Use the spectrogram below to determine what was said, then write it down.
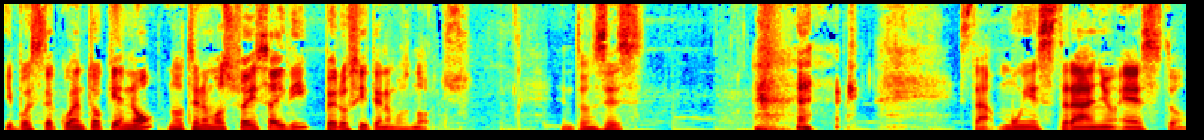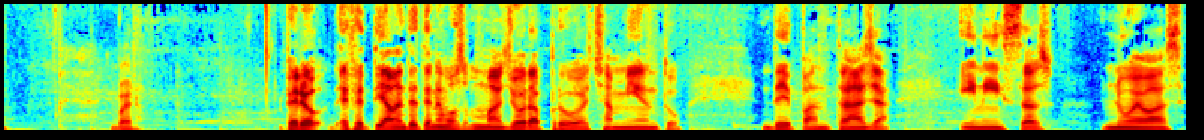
Y pues te cuento que no, no tenemos Face ID, pero sí tenemos Notch. Entonces, está muy extraño esto. Bueno, pero efectivamente tenemos mayor aprovechamiento de pantalla en estas nuevas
